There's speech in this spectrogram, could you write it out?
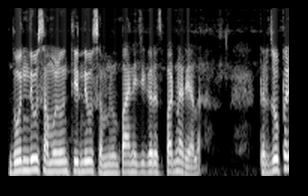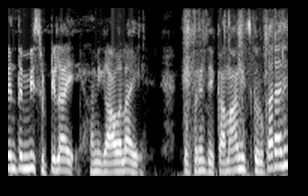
दोन दिवसामुळून तीन दिवसामुळून पाण्याची गरज पडणार याला. तर जोपर्यंत मी सुट्टीला आहे आम्ही गावाला आहे तोपर्यंत हे काम आम्हीच करू. का रे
